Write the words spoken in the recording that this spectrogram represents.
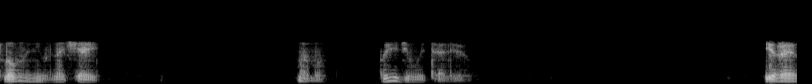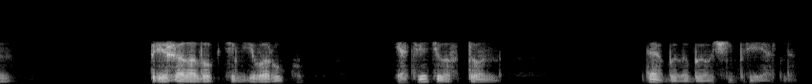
словно невзначай, «Мама, поедем в Италию». Ирен прижала локтем его руку и ответила в тон, «Да, было бы очень приятно.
